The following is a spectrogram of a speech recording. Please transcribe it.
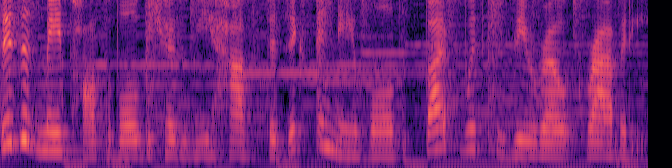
This is made possible because we have physics enabled, but with zero gravity.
